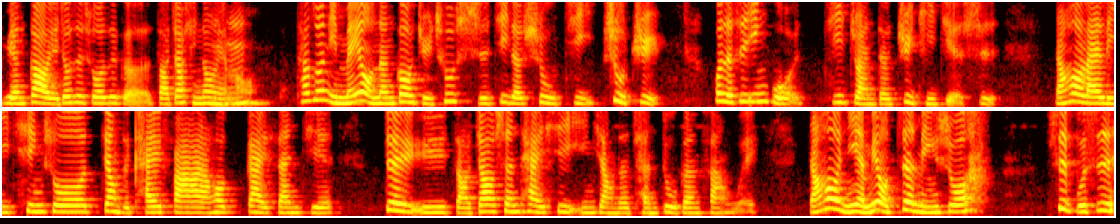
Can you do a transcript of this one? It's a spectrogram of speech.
原告，也就是说这个早教行动联盟。嗯他说：“你没有能够举出实际的数据、数据，或者是因果机转的具体解释，然后来厘清说这样子开发，然后盖三阶，对于早教生态系影响的程度跟范围。然后你也没有证明说是不是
